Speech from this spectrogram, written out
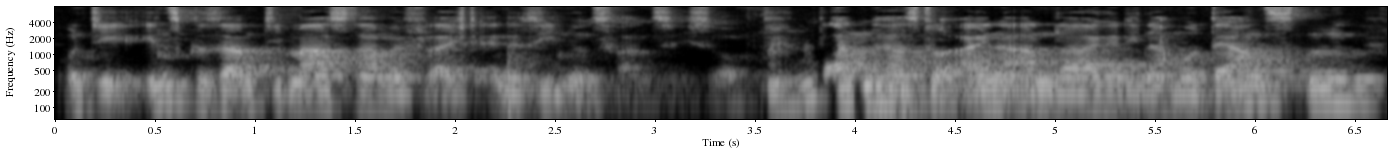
und die insgesamt die Maßnahme vielleicht Ende 27 so. Mhm. Dann hast du eine Anlage, die nach modernsten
